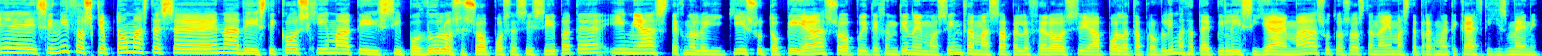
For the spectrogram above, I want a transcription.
Ε, συνήθως σκεπτόμαστε σε ένα διιστικό σχήμα της υποδούλωσης όπως εσείς είπατε ή μιας τεχνολογικής ουτοπίας όπου η τεχνητή νοημοσύνη θα μας απελευθερώσει από όλα τα προβλήματα, θα τα επιλύσει για εμάς ούτως ώστε να είμαστε πραγματικά ευτυχισμένοι.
